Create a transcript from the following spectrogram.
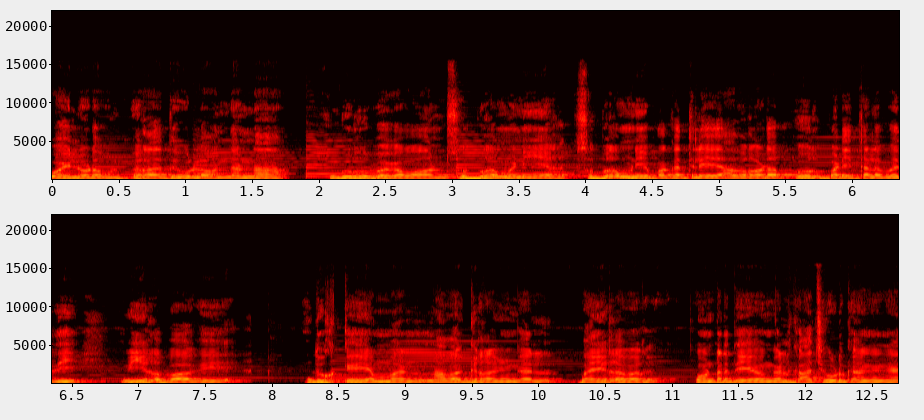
கோயிலோட உள்பிரத்துக்குள்ளே வந்தோம்னா குரு பகவான் சுப்பிரமணியர் சுப்பிரமணிய பக்கத்திலே அவரோட போர்படை தளபதி வீரபாகு துர்க்கை அம்மன் நவகிரகங்கள் பைரவர் போன்ற தெய்வங்கள் காட்சி கொடுக்காங்கங்க.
